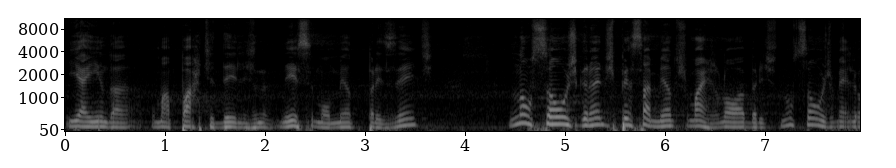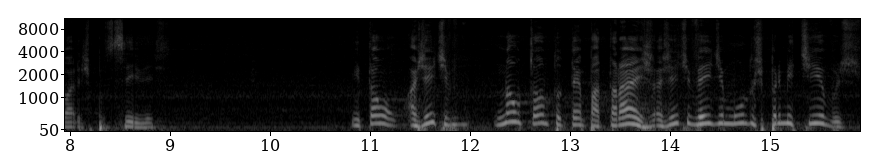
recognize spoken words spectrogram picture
e ainda uma parte deles nesse momento presente, não são os grandes pensamentos mais nobres, não são os melhores possíveis. Então, a gente, não tanto tempo atrás, a gente veio de mundos primitivos.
